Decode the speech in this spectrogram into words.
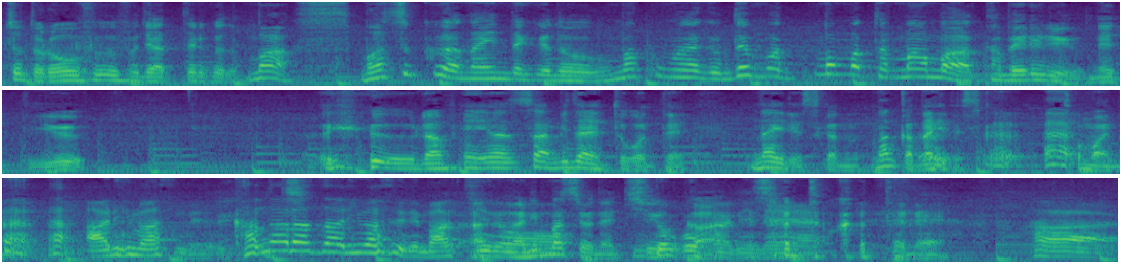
ちょっと老夫婦でやってるけどまあまずくはないんだけどうまくもないけどでもまあまあまあまあ食べれるよねっていういうラーメン屋さんみたいなとこってないですか？なんかないですか？たまに。ありますね。必ずありますよね街の。あありますよね中華。とかってね。は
